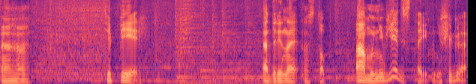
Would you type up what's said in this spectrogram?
Ага. Теперь. Адрена... Стоп. А, мы не в яде стоим, нифига.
